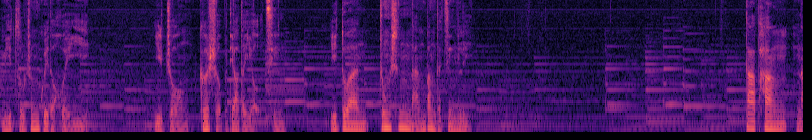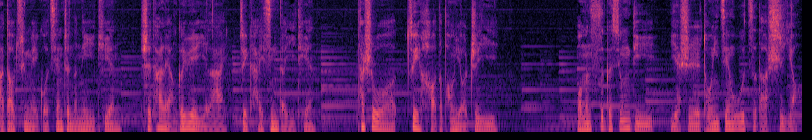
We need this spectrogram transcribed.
弥足珍贵的回忆，一种割舍不掉的友情，一段终身难忘的经历。大胖拿到去美国签证的那一天，是他两个月以来最开心的一天。他是我最好的朋友之一。我们四个兄弟也是同一间屋子的室友。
